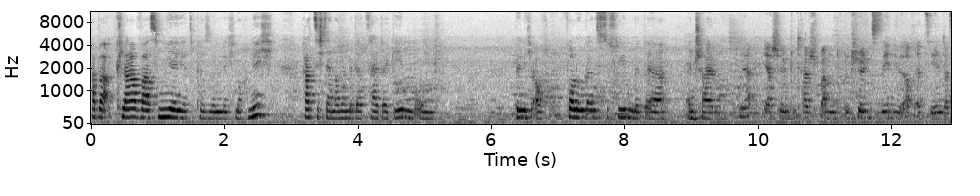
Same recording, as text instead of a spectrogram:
aber klar war es mir jetzt persönlich noch nicht hat sich dann aber mit der Zeit ergeben und bin ich auch voll und ganz zufrieden mit der Entscheidung. Ja, ja, schön, total spannend und schön zu sehen, wie Sie auch erzählen, dass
